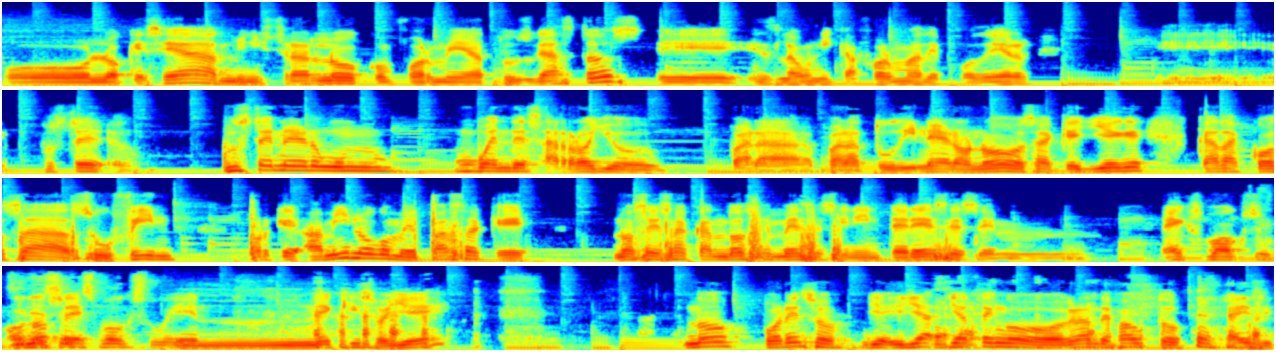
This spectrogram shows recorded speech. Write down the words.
o lo que sea, administrarlo conforme a tus gastos eh, es la única forma de poder eh, pues, pues, tener un, un buen desarrollo para, para tu dinero, ¿no? O sea, que llegue cada cosa a su fin. Porque a mí luego me pasa que, no sé, sacan 12 meses sin intereses en Xbox o no sé, en X o Y. No, por eso, ya, ya tengo grande auto. Ahí sí.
